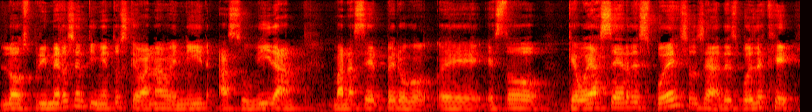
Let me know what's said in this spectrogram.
los primeros sentimientos que van a venir a su vida van a ser, pero eh, esto, ¿qué voy a hacer después? O sea, después de que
